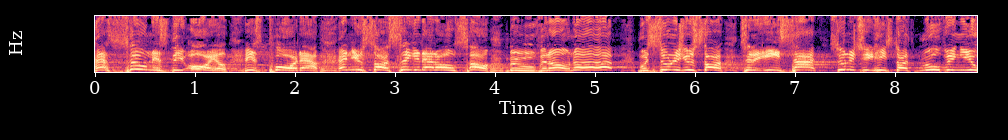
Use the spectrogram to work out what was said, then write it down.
as soon as the oil is poured out, and you start singing that old song, moving on up, as soon soon as you start to the east side, soon as you, he starts moving you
